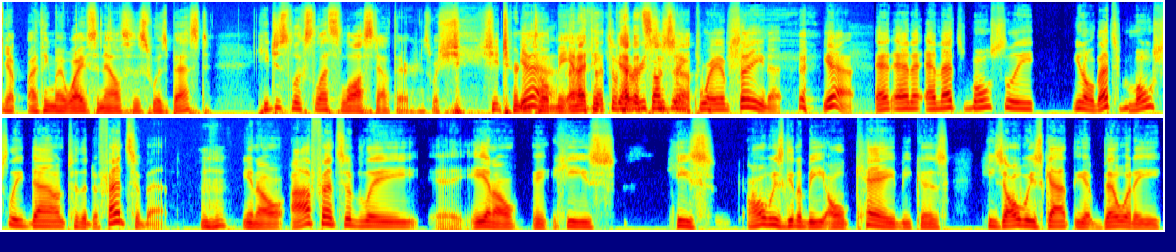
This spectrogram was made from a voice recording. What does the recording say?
Yep. I think my wife's analysis was best. He just looks less lost out there, is what she, she turned and told me. And I think that's a yeah, very that sums succinct way of saying it. yeah. And and and that's mostly, you know, that's mostly down to the defensive end. hmm you know offensively eh, you know eh, he's he's always going to be okay because he's always got the ability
